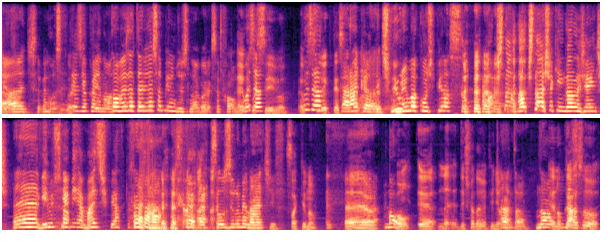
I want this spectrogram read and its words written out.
verdade, isso é Com verdade. certeza ia cair a nota. Talvez até eles já sabiam disso, né? Agora que você falou. É Pois é. possível. É Pois possível é. que tenha sido Caraca, descobri uma conspiração. Rockstar, Rockstar acha que engana a gente. É, A Game FM é mais esperta. da- São os Illuminati. Só que não. É, É, bom. bom, é, né, deixa eu dar minha opinião. Ah, né? tá. Não, É, não no deixa. caso,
